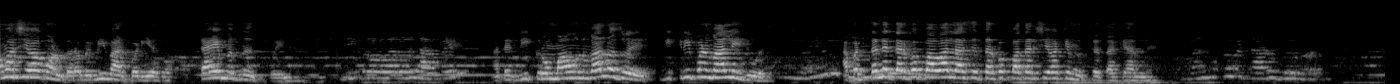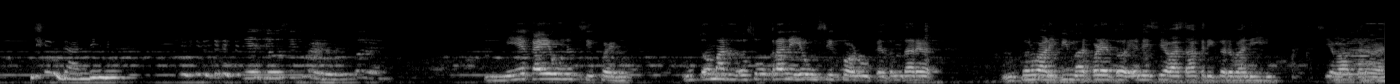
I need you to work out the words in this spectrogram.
અમારી સેવા કોણ કરે? અમે બીમાર પડીએ તો. ટાઈમ જ નથી કોઈને. તે દીકરો માઉન વાલો જ હોય દીકરી પણ વાલી જ હોય. આપણે તને તાર પપ્પા વાલા છે તાર પપ્પા તારી સેવા કેમ નથી કરતા ખ્યાલ ને તે જેવું શીખવાડ્યું. મેં કાંઈ એવું નથી શીખવાડ્યું. હું તો મારા છોકરાને એવું શીખવાડું કે તમે તારે ઘરવાળી બીમાર પડે તો એની સેવા સાકરી કરવાની સેવા કરવા.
